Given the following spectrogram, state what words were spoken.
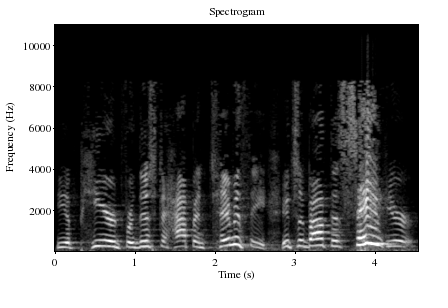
He appeared for this to happen. Timothy, it's about the Savior.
